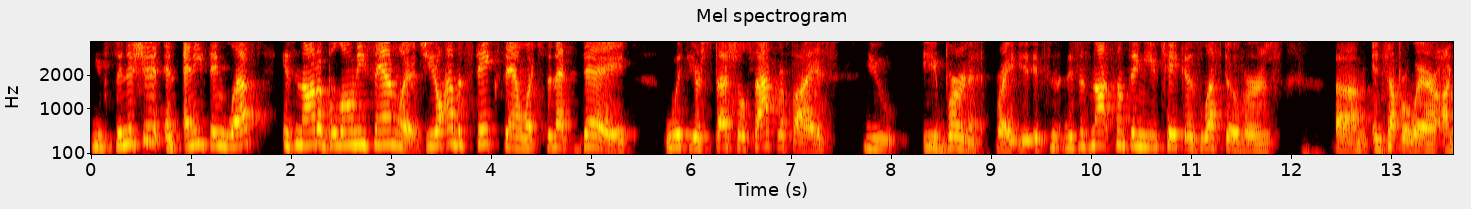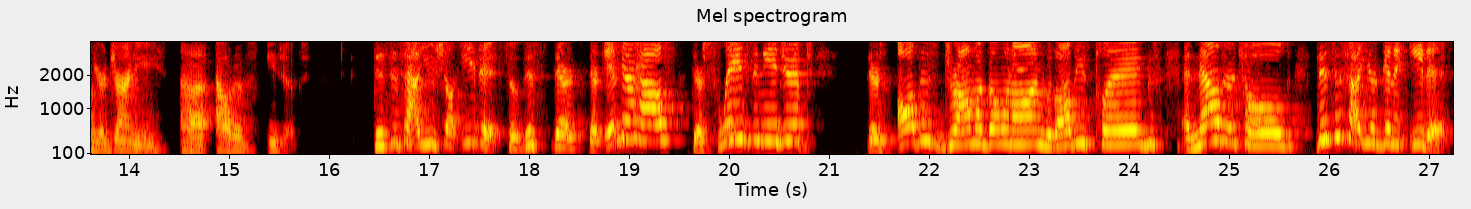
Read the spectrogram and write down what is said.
You finish it and anything left is not a bologna sandwich. You don't have a steak sandwich the next day with your special sacrifice. You, you burn it, right? It's, this is not something you take as leftovers um, in Tupperware on your journey uh, out of Egypt. This is how you shall eat it. So this, they're, they're in their house. They're slaves in Egypt. There's all this drama going on with all these plagues. And now they're told, this is how you're going to eat it.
